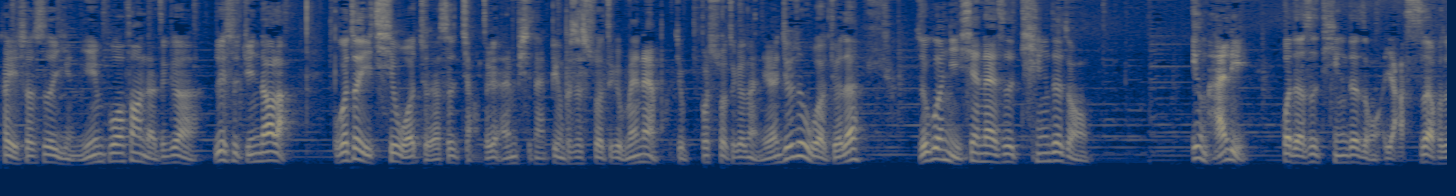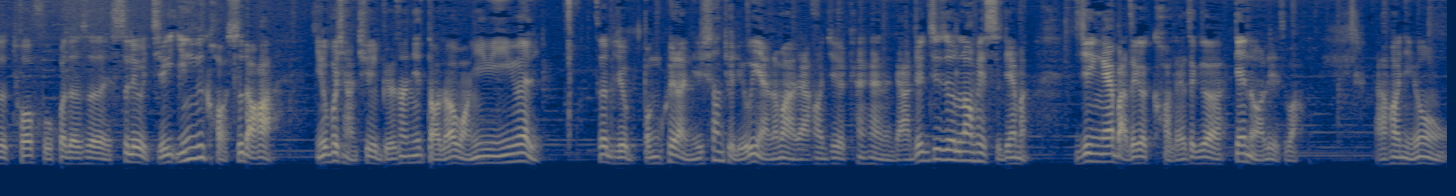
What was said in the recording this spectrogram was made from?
可以说是影音播放的这个瑞士军刀了。不过这一期我主要是讲这个 MP3，并不是说这个 Winamp，就不说这个软件。就是我觉得，如果你现在是听这种硬盘里，或者是听这种雅思啊或者托福或者是四六级英语考试的话，你又不想去，比如说你导到网易云音乐里，这不就崩溃了？你就上去留言了嘛，然后就看看人家，就这就浪费时间嘛。你就应该把这个拷在这个电脑里，是吧？然后你用，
